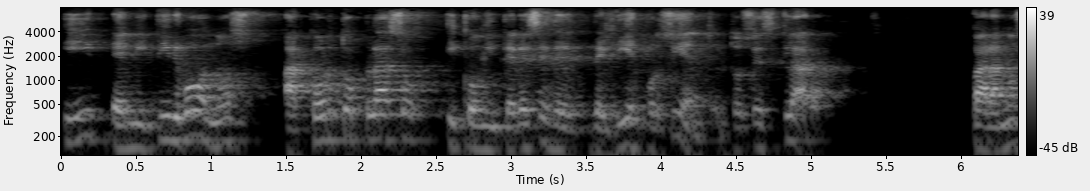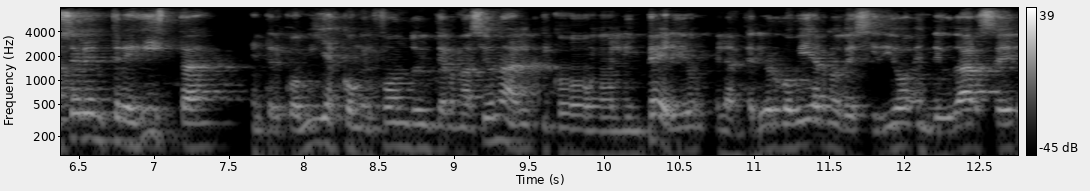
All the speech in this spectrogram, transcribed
y emitir bonos a corto plazo y con intereses del 10%. Entonces, claro, para no ser entreguista, entre comillas, con el Fondo Internacional y con el imperio, el anterior gobierno decidió endeudarse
